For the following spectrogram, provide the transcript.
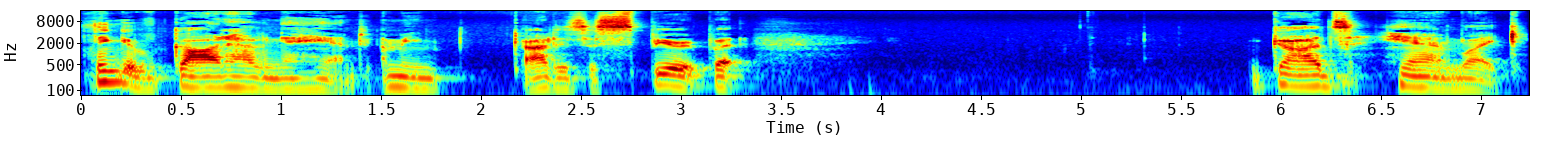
Think of God having a hand. I mean, God is a spirit, but God's hand, like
